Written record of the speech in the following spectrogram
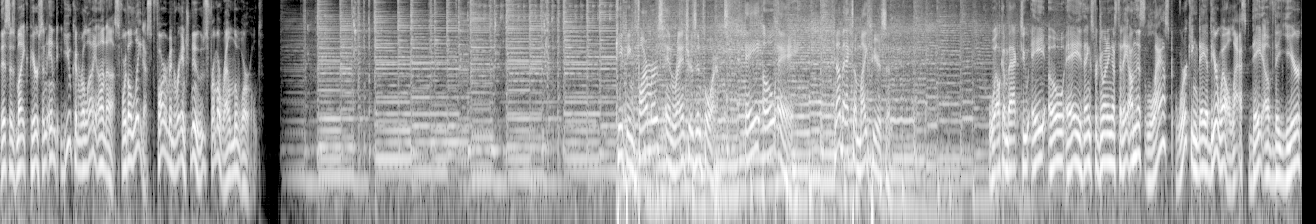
This is Mike Pearson, and you can rely on us for the latest farm and ranch news from around the world. Keeping farmers and ranchers informed. AOA. Now back to Mike Pearson. Welcome back to AOA. Thanks for joining us today on this last working day of the year. Well, last day of the year,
